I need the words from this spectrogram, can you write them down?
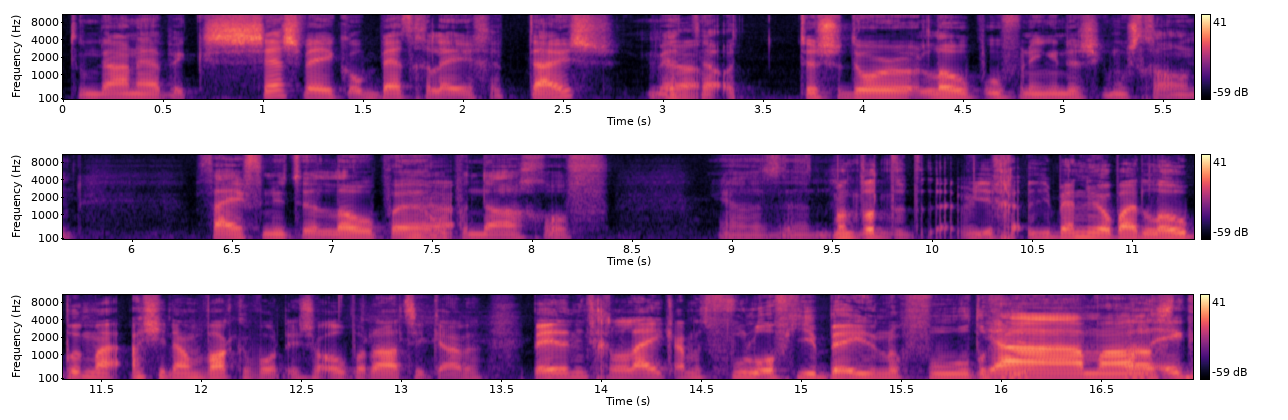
Toen daarna heb ik zes weken op bed gelegen thuis. Met eh, tussendoor loopoefeningen. Dus ik moest gewoon vijf minuten lopen op een dag. Of, ja, dat, dat- Want, je, bent nu al bij het lopen, maar als je dan wakker wordt in zo'n operatiekamer, ben je dan niet gelijk aan het voelen of je je benen nog voelt? Of ja man, ik,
